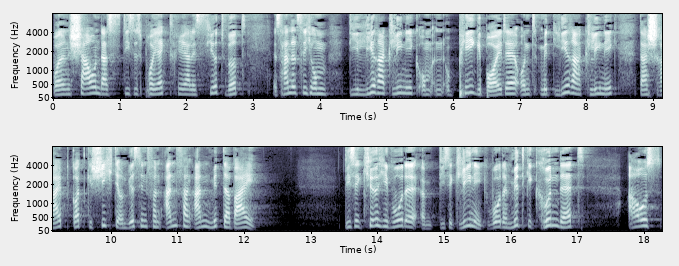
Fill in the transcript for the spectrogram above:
wollen schauen, dass dieses Projekt realisiert wird. Es handelt sich um die Lira Klinik, um ein OP-Gebäude und mit Lira Klinik, da schreibt Gott Geschichte und wir sind von Anfang an mit dabei. Diese Kirche wurde, äh, diese Klinik wurde mitgegründet aus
